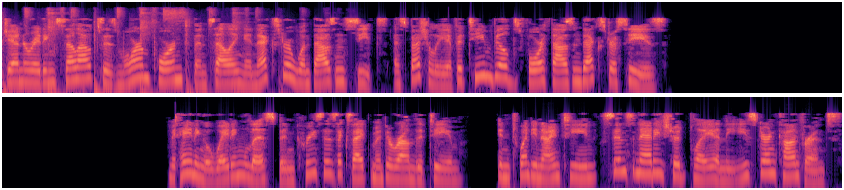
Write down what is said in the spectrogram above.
Generating sellouts is more important than selling an extra 1,000 seats, especially if a team builds 4,000 extra seats. Maintaining a waiting list increases excitement around the team. In 2019, Cincinnati should play in the Eastern Conference.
